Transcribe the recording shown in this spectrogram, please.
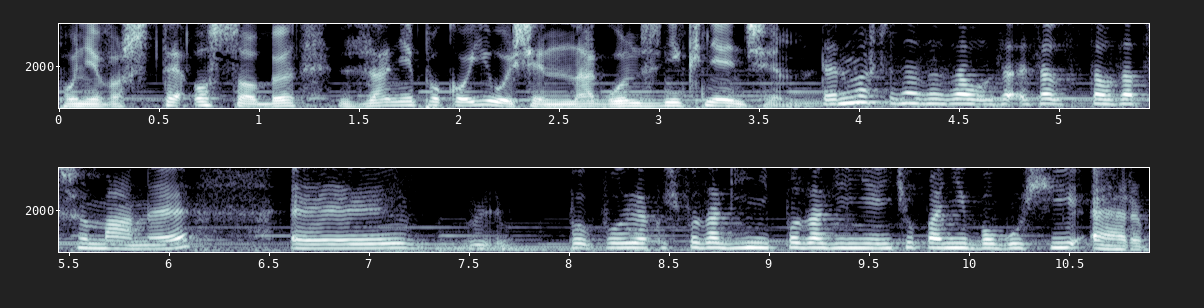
ponieważ te osoby zaniepokoiły się nagłym zniknięciem. Ten mężczyzna został, zatrzymany yy, po, po, jakoś po, zagin po zaginięciu pani Bogusi R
